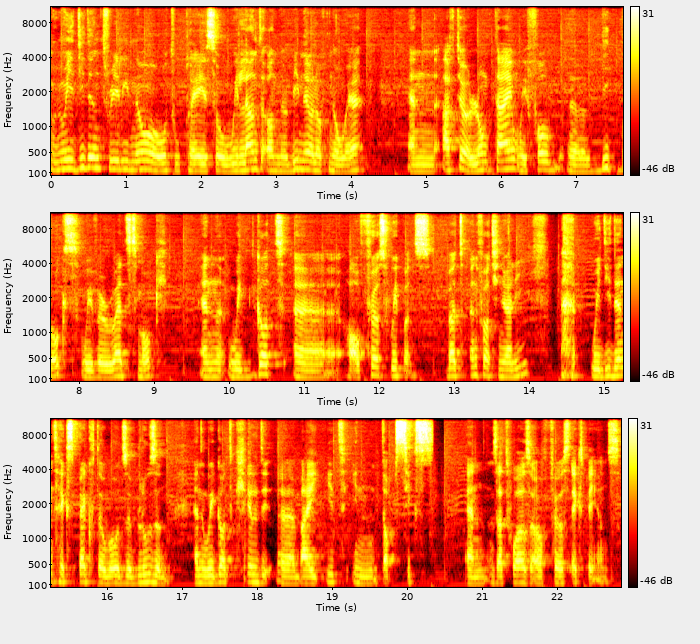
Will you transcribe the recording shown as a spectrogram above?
we didn't really know how to play, so we landed on the middle of nowhere. And after a long time, we found a big box with a red smoke, and we got uh, our first weapons. But unfortunately, we didn't expect about the blue zone, and we got killed uh, by it in top 6. And that was our first experience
